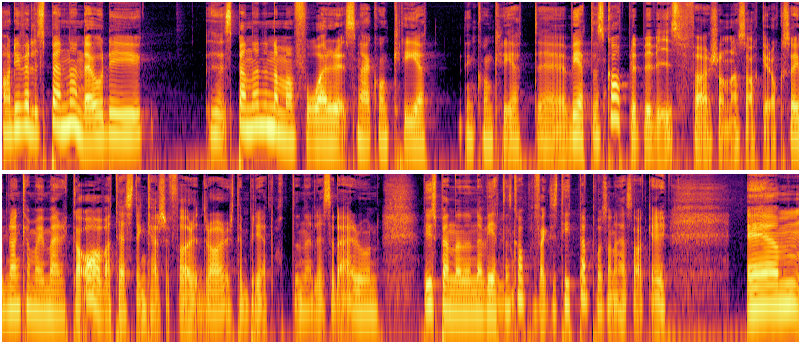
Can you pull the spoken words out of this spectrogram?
Ja, det är väldigt spännande och det är ju eh, spännande när man får sån här konkret, en konkret eh, vetenskapligt bevis för sådana saker också. Ibland kan man ju märka av att hästen kanske föredrar tempererat vatten eller sådär. Det är ju spännande när vetenskapen faktiskt tittar på sådana här saker. Ehm,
